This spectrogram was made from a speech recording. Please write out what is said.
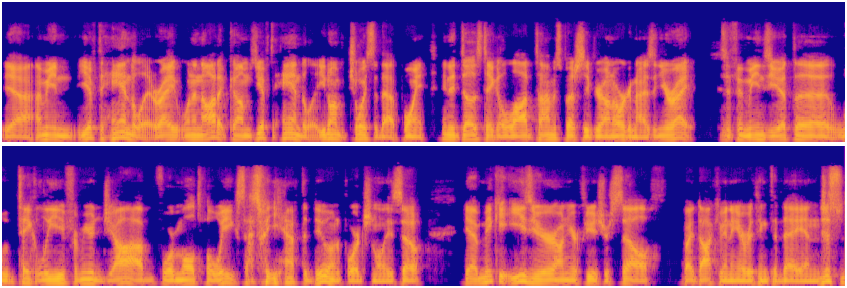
Yeah. I mean, you have to handle it, right? When an audit comes, you have to handle it. You don't have a choice at that point. And it does take a lot of time, especially if you're unorganized. And you're right. If it means you have to take leave from your job for multiple weeks, that's what you have to do, unfortunately. So yeah, make it easier on your future self by documenting everything today. And just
